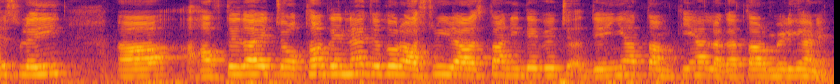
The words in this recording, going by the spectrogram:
ਇਸ ਲਈ ਹਫ਼ਤੇ ਦਾ ਇਹ ਚੌਥਾ ਦਿਨ ਹੈ ਜਦੋਂ ਰਾਸ਼ਟਰੀ ਰਾਜਧਾਨੀ ਦੇ ਵਿੱਚ ਅਜਿਹੀਆਂ ਧਮਕੀਆਂ ਲਗਾਤਾਰ ਮਿਲੀਆਂ ਨੇ।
